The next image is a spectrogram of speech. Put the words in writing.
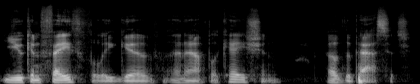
you can faithfully give an application of the passage.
